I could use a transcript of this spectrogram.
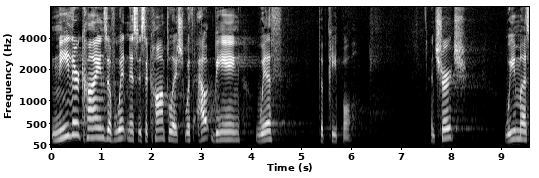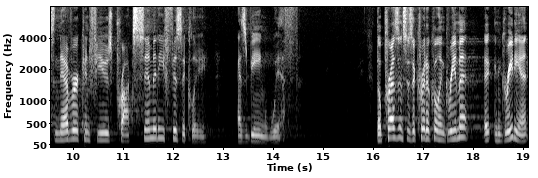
neither kinds of witness is accomplished without being with the people. And, church, we must never confuse proximity physically as being with. Though presence is a critical ingredient, eh, ingredient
